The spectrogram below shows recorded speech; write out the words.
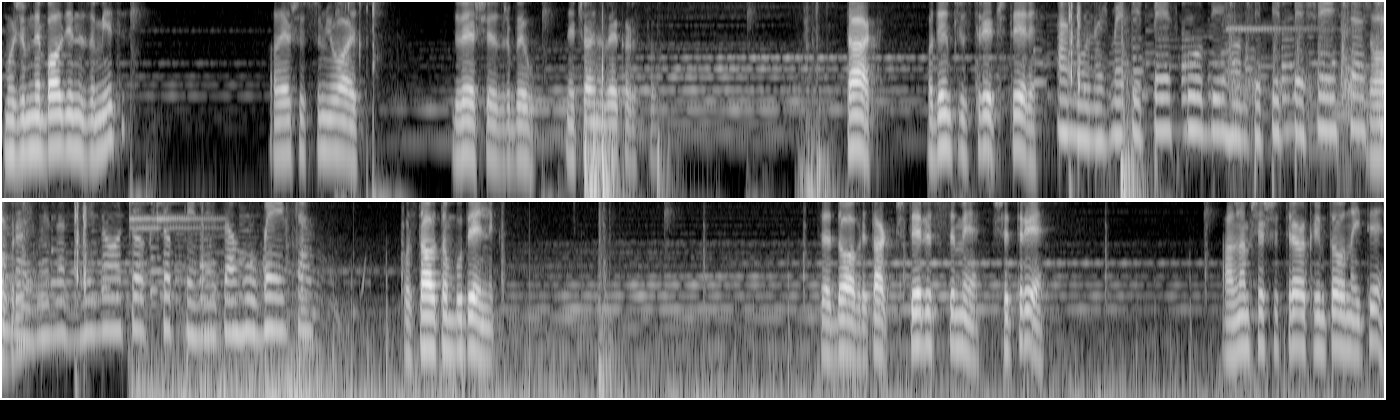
Може мене балді не заміти? Але я щось сумніваюсь. Диви, що я зробив. Нечайно використав. Так. 1 плюс 3, 4. А ну нажми підписку, бігом ти підпишися, ще Добре. нажми на дзвіночок, щоб ти не загубився. Постав там будильник. Це добре. Так, 4 з 7. Ще 3. Але нам ще щось треба, крім того, знайти.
